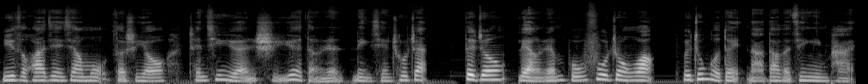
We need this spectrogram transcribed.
女子花剑项目则是由陈清源、石月等人领衔出战。最终两人不负众望，为中国队拿到了金银牌。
